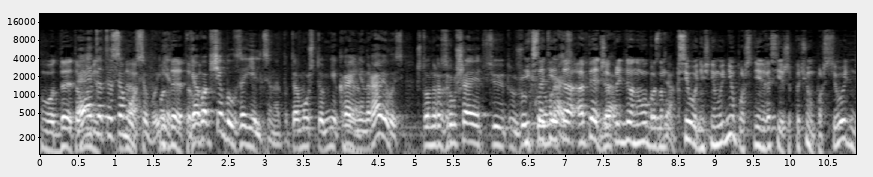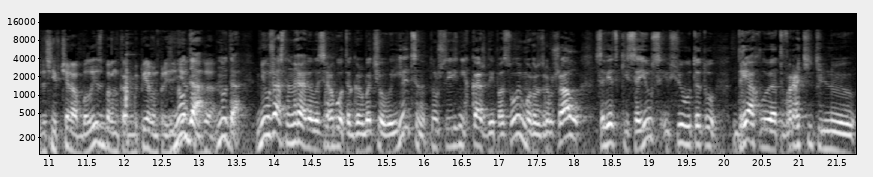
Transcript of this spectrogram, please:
Вот до этого момента. Это-то само Да, собой. Вот Нет, до этого. я вообще был за Ельцина, потому что мне крайне Да. нравилось, что он разрушает всю эту жуткую И, кстати, мразь. это опять же Да. определенным образом Да. к сегодняшнему дню, потому что День России же почему? Потому что сегодня, точнее вчера был избран как бы первым президентом. Ну да, ну да. Мне ужасно нравилась работа Горбачева и Ельцина, потому что из них каждый по-своему разрушал Советский Союз и всю вот эту дряхлую, отвратительную,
